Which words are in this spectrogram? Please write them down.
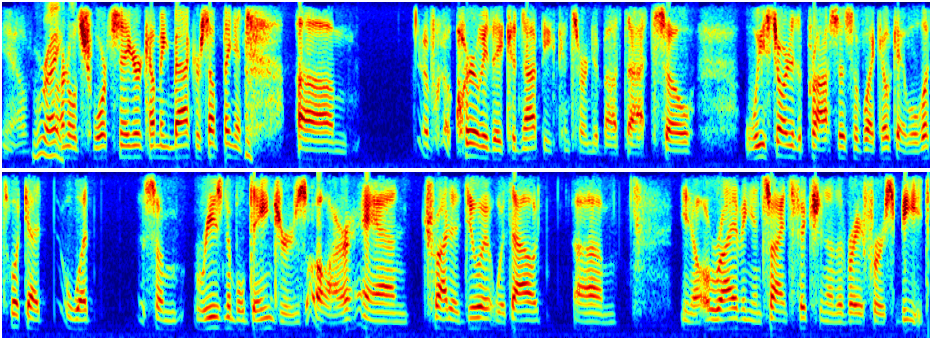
you know right. Arnold Schwarzenegger coming back or something. And um, clearly, they could not be concerned about that. So we started the process of like, okay, well, let's look at what some reasonable dangers are and try to do it without um, you know, arriving in science fiction on the very first beat.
